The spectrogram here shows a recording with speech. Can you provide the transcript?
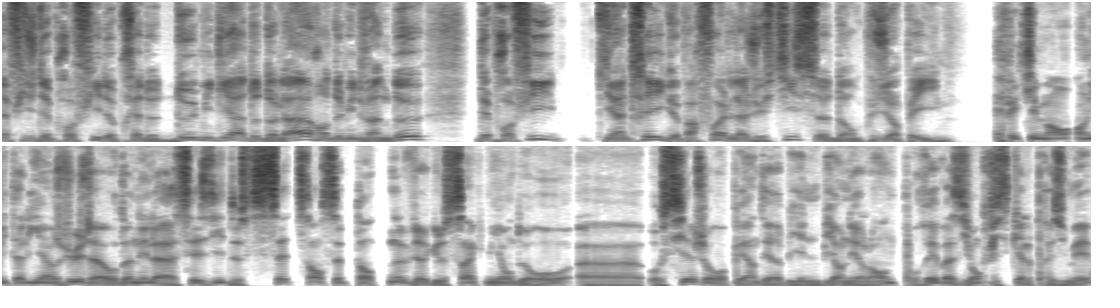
affiche des profits de près de 2 milliards de dollars en 2022, des profits qui intriguent parfois la justice dans plusieurs pays. Effectivement, en Italie, un juge a ordonné la saisie de 779,5 millions d'euros euh, au siège européen d'Airbnb en Irlande pour évasion fiscale présumée.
